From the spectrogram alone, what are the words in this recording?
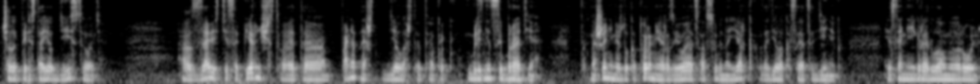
человек перестает действовать. А зависть и соперничество – это понятное дело, что это как близнецы-братья – отношения между которыми развиваются особенно ярко, когда дело касается денег. Если они играют главную роль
